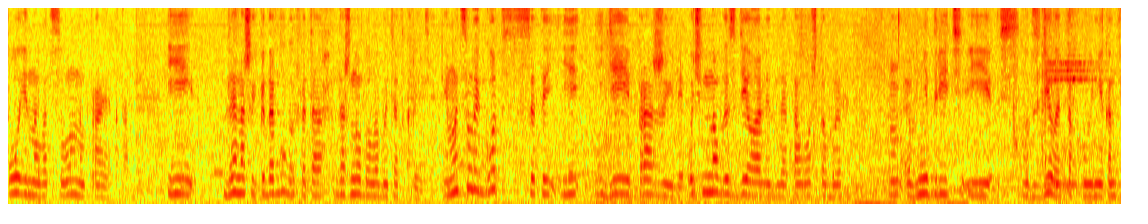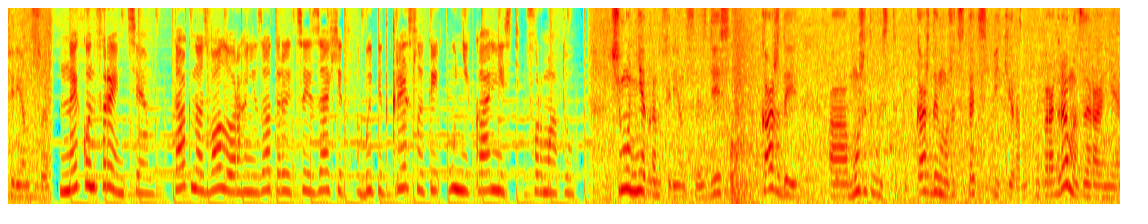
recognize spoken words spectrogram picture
по инновационным проектам. И для наших педагогов это должно было быть открытие. И мы целый год с этой и- идеей прожили. Очень много сделали для того, чтобы м, внедрить и с- вот сделать такую неконференцию. Не конференція так назвали організатори цей захід, аби підкреслити унікальність формату. Почему не конференция? Здесь каждый а, может выступить, каждый может стать спикером. И программа заранее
